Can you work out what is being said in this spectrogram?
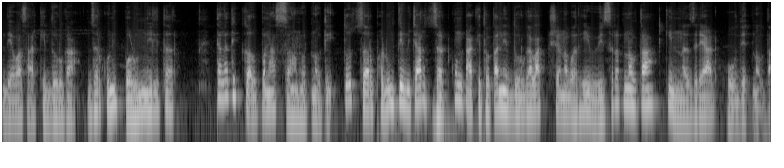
देवासारखी दुर्गा जर कोणी पळून नेली तर? त्याला ती कल्पना सहन होत नव्हती. तो चरफडून ते विचार झटकून टाकीत होता आणि दुर्गाला क्षणभरही विसरत नव्हता की नजरेआड होऊ देत नव्हता.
